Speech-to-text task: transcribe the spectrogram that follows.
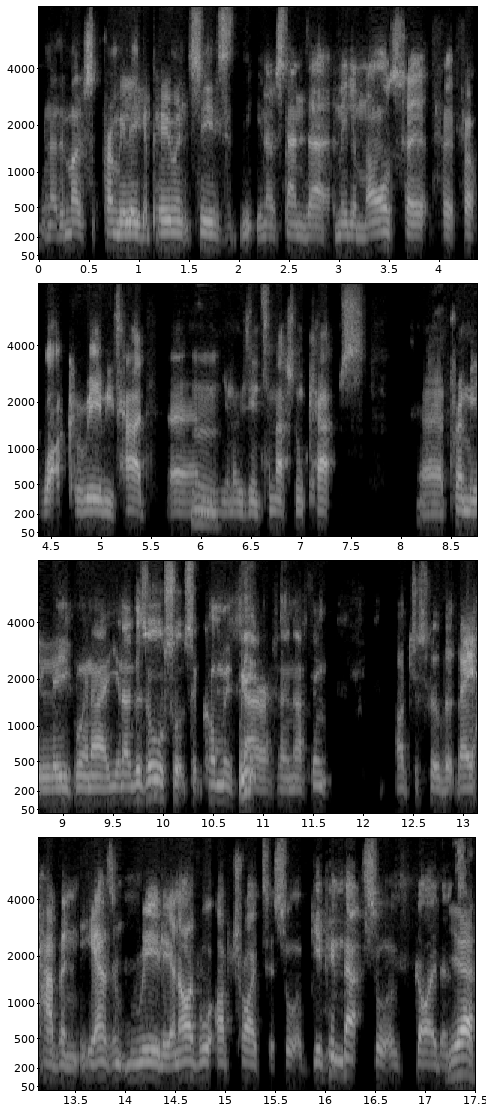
you know, the most Premier League appearances, you know, stands out a million miles for, for, for what a career he's had. Um, mm. You know, his international caps, uh, Premier League winner. You know, there's all sorts that come with Gareth, and I think I just feel that they haven't. He hasn't really, and I've I've tried to sort of give him that sort of guidance. Yeah,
